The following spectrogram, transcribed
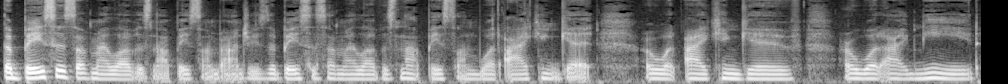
the basis of my love is not based on boundaries. The basis of my love is not based on what I can get or what I can give or what I need,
